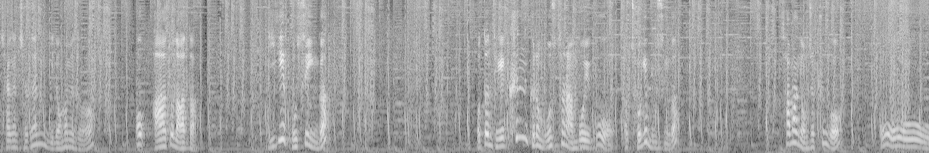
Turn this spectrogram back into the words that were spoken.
차근차근 이동하면서. 어, 아, 또 나왔다. 이게 보스인가? 어떤 되게 큰 그런 몬스터는 안 보이고 어, 저게 보스인가? 사막이 엄청 큰 거. 오오오.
